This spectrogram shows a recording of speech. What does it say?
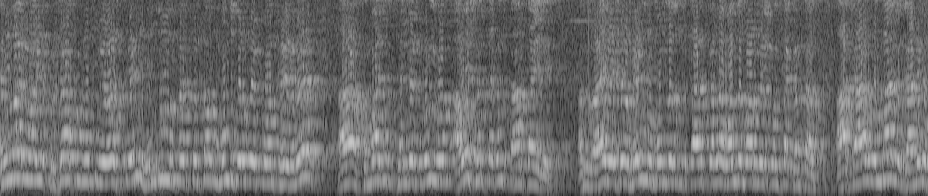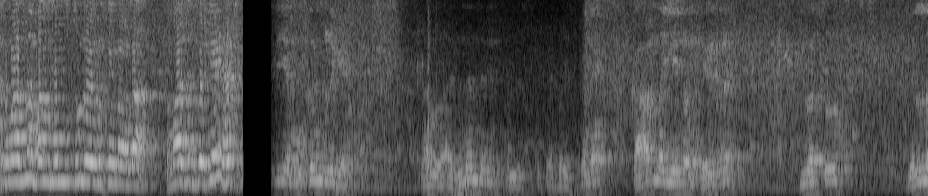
ಅನಿವಾರ್ಯವಾಗಿ ಪ್ರಜಾಪ್ರಭುತ್ವ ವ್ಯವಸ್ಥೆಯಲ್ಲಿ ಹಿಂದುಳಿರ್ತಕ್ಕಂಥವ್ರು ಮುಂದೆ ಬರಬೇಕು ಅಂತ ಹೇಳಿದ್ರೆ ಆ ಸಮಾಜದ ಸಂಘಟನೆಗಳು ಇವತ್ತು ಅವಶ್ಯ ಅಂತಕ್ಕಂಥ ಕಾಣ್ತಾ ಇದೆ. ಅಂದ್ರೆ ರಾಯರೆಡ್ಡಿ ಅವ್ರು ಹೇಳಿದ್ರು, ಮುಂದಿನ ಕಾಲಕ್ಕೆಲ್ಲ ಒಂದು ಮಾಡಬೇಕು ಅಂತಕ್ಕಂಥದ್ದು ಆ ಕಾಲ ಬಂದಾಗ ಗಾಣಿಗ ಸಮಾಜನ ಬಂದು ಮುಂದೆ ಸುಮ್ಮನೆ ಇರ್ತೀವಿ ನಾವಲ್ಲ. ಸಮಾಜದ ಬಗ್ಗೆ ಹಿರಿಯ ಮುಖಂಡರಿಗೆ ನಾವು ಅಭಿನಂದನೆ ಸಲ್ಲಿಸಲಿಕ್ಕೆ ಬಯಸ್ತೇನೆ. ಕಾರಣ ಏನು ಅಂತ ಹೇಳಿದ್ರೆ, ಇವತ್ತು ಎಲ್ಲ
